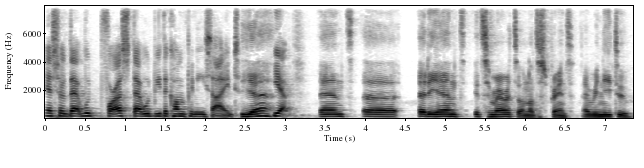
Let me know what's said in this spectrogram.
Yeah, so that would for us that would be the company side. Yeah. Yeah. And uh, at the end, it's a marathon, not a sprint, and we need to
